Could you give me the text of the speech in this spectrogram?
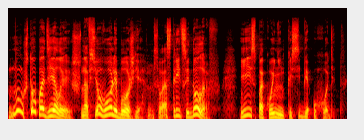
«Ну, что поделаешь, на все воля Божья, с вас 30 долларов», и спокойненько себе уходит.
